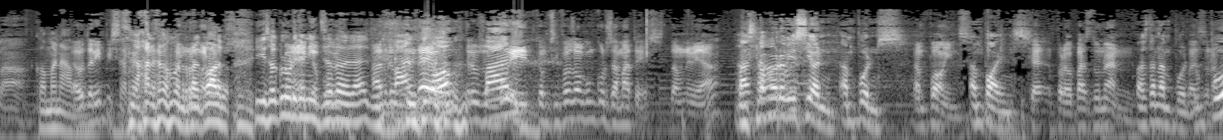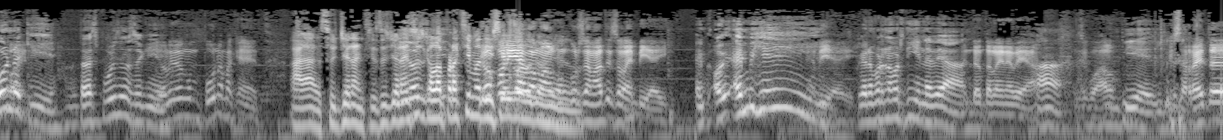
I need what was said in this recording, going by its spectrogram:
Clar. Com anava? Heu tenir pissarra. Ara no me'n recordo. I sóc l'organitzador, eh? Ara Van, treus, un van. tuit, com si fos el concurs de mates del NBA, Vas com Eurovision, amb punts. amb points. Amb points. Que, però vas donant. Vas donant punts. Vas Un punt aquí, tres punts doncs aquí. Jo li dono un punt amb aquest. Ara, suggerències, suggerències Jo- que la pròxima Jo edició... faria igual com el concurs de mates a la NBA, NBA! NBA. Que no, no vas dir NBA. de, de la NBA. Ah. És igual. NBA. Pissarreta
